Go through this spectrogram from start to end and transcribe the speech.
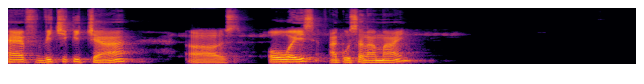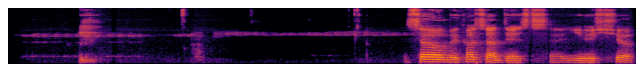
have vichikicha, uh, always akusala? So because of this, uh, you should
